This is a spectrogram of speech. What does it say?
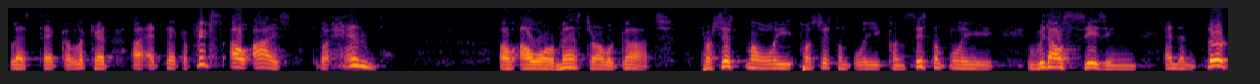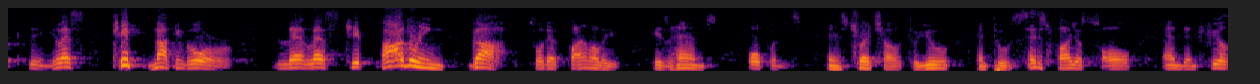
Let's take a look at, uh, take a fix our eyes to the hand of our Master, our God, persistently, persistently, consistently, without ceasing. And then third thing, let's keep knocking door. Let, let's keep bothering God so that finally His hands opens and stretch out to you and to satisfy your soul and then feel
